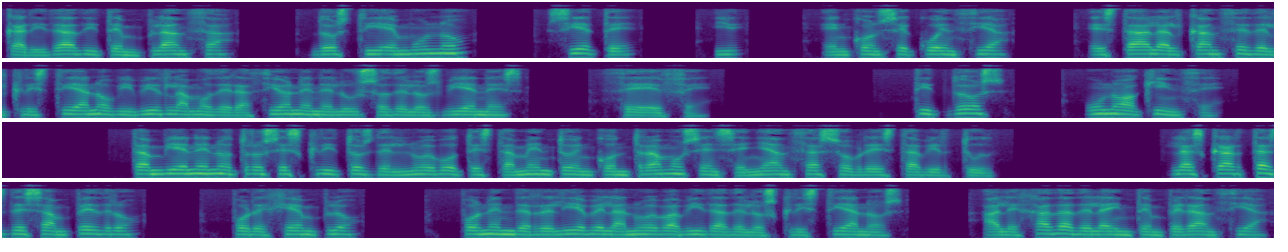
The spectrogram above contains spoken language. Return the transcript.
caridad y templanza, 2 Tiem 1, 7, y, en consecuencia, está al alcance del cristiano vivir la moderación en el uso de los bienes, cf. Tit 2, 1 a 15. También en otros escritos del Nuevo Testamento encontramos enseñanzas sobre esta virtud. Las cartas de San Pedro, por ejemplo, ponen de relieve la nueva vida de los cristianos, alejada de la intemperancia,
